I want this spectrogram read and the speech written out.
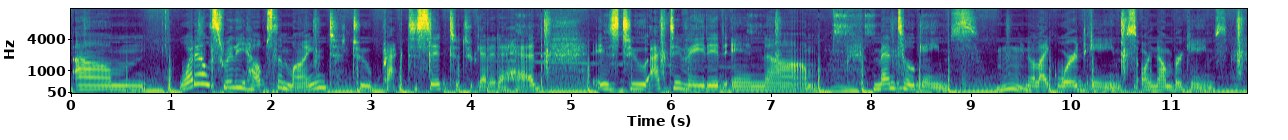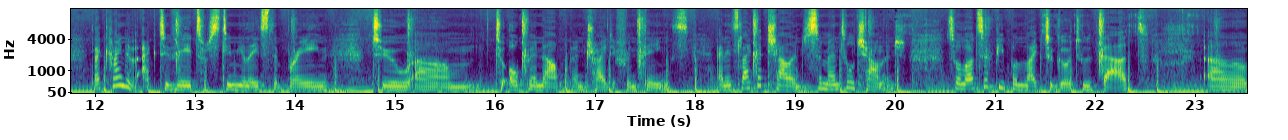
Um, what else really helps the mind to practice it, to, to get it ahead, is to activate it in um, mental games, you know, like word games or number games. That kind of activates or stimulates the brain to um, to open up and try different things. And it's like a challenge. It's a mental challenge. So lots of people like to go to that uh,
